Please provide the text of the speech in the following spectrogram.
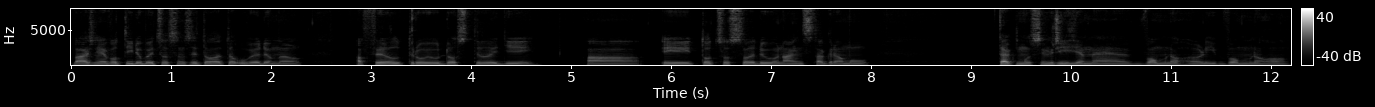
vážně od té doby, co jsem si tohleto uvědomil a filtruju dost ty lidi a i to, co sleduju na Instagramu, tak musím říct, že mě o mnoho líp, o mnoho.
